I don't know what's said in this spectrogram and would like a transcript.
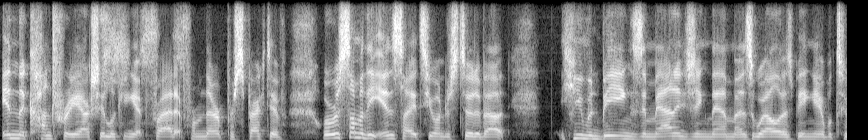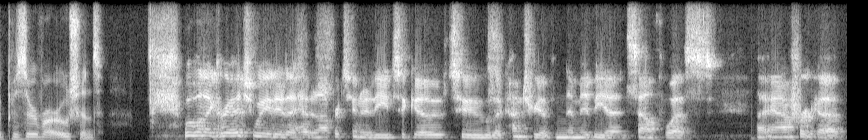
in the country, actually looking at it from their perspective. What were some of the insights you understood about human beings and managing them, as well as being able to preserve our oceans? Well, when I graduated, I had an opportunity to go to the country of Namibia in southwest uh, Africa.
